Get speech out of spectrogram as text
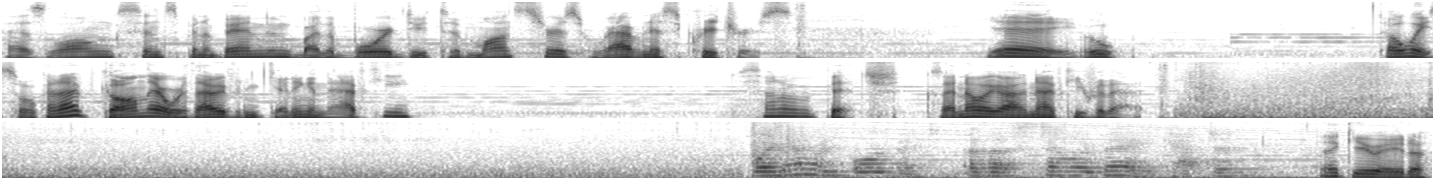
has long since been abandoned by the board due to monstrous, ravenous creatures. Yay! Ooh. Oh wait, so could I have gone there without even getting a nav key? Son of a bitch. Because I know I got a nav key for that. We're now in orbit above Stellar Bay, Captain. Thank you, Ada.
